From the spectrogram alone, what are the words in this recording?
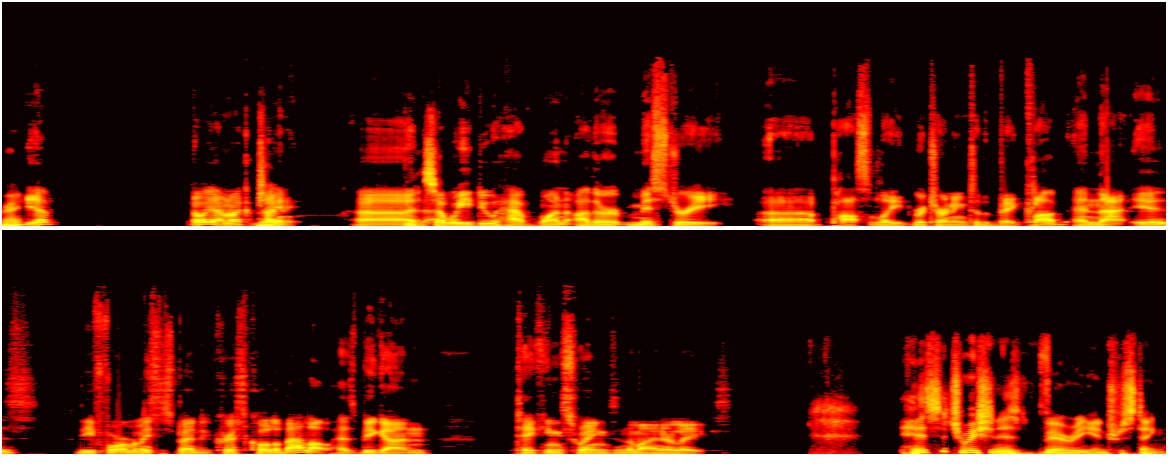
Right? Yep. Oh yeah, I'm not complaining. Uh, Yeah, so- we do have one other mystery, uh, possibly returning to the big club, and that is the formerly suspended Chris Colabello has begun taking swings in the minor leagues. His situation is very interesting.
